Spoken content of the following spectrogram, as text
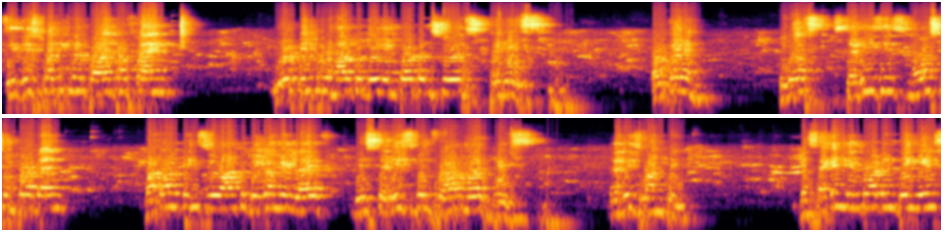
See, this particular point of time, you people have to give importance to your studies. Okay? Because studies is most important. What all things you want to become in life, these studies will form your base. That is one thing. The second important thing is,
